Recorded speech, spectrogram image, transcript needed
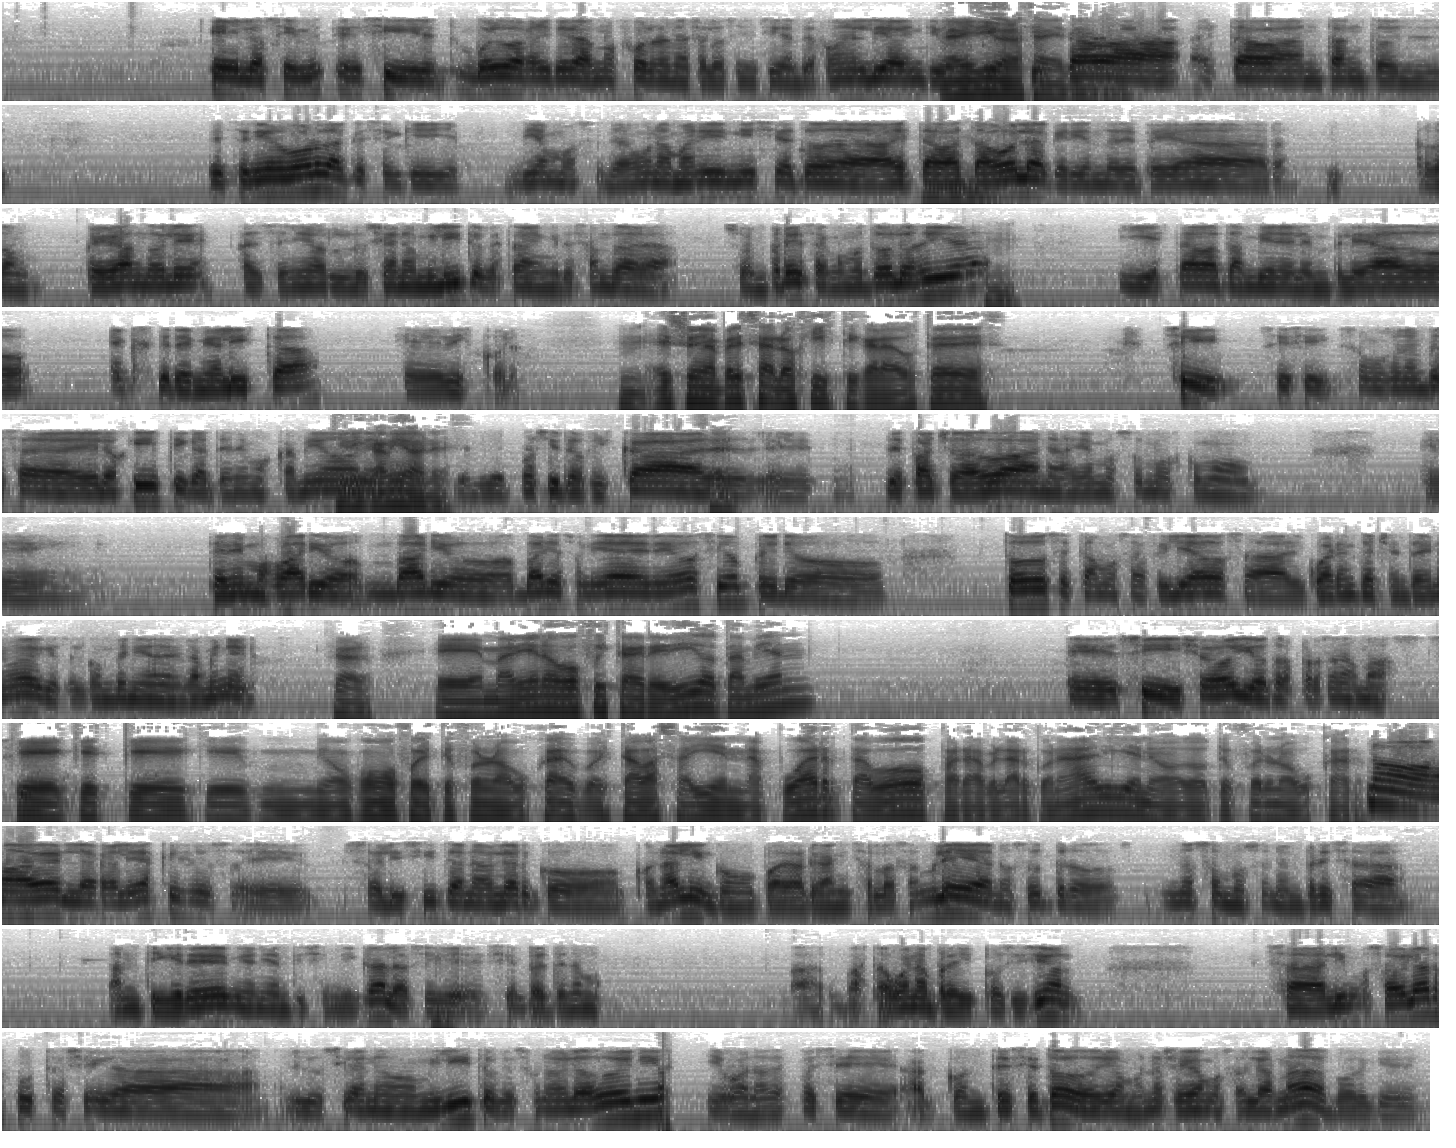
Eh, los, eh, sí, vuelvo a reiterar, no fueron esos los incidentes, fue en el día 21. estaba, estaban tanto el, el señor Borda, que es el que, digamos, de alguna manera inicia toda esta bataola queriéndole pegar, perdón, pegándole al señor Luciano Milito, que estaba ingresando a su empresa como todos los días, mm. y estaba también el empleado ex gremialista eh, Díscolo. Mm. ¿Es una empresa logística la de ustedes? Sí, sí, sí. Somos una empresa de logística, tenemos camiones, camiones? El depósito fiscal, eh, despacho de aduanas, digamos, somos como... Eh, tenemos varios, varios, varias unidades de negocio, pero todos estamos afiliados al 4089, que es el convenio de camioneros. Claro. Eh, Mariano, ¿vos fuiste agredido también? Eh, sí, yo y otras personas más. ¿Qué, qué, qué, ¿Cómo fue? ¿Te fueron a buscar? ¿Estabas ahí en la puerta vos para hablar con alguien o te fueron a buscar? No, a ver, la realidad es que ellos eh, solicitan hablar con, con alguien como para organizar la asamblea. Nosotros no somos una empresa antigremio ni antisindical, así que siempre tenemos hasta buena predisposición salimos a hablar, justo llega Luciano Milito, que es uno de los dueños, y bueno, después se acontece todo, digamos, no llegamos a hablar nada porque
